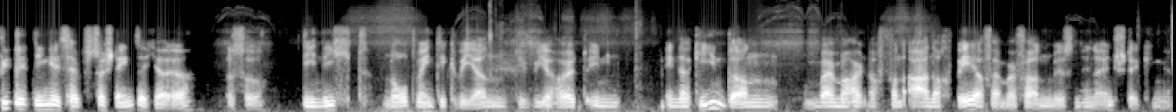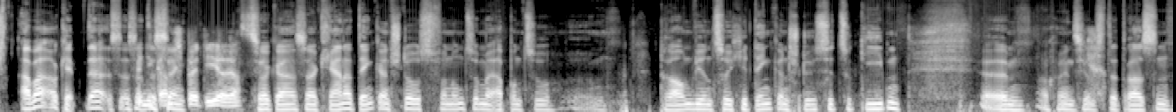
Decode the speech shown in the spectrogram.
viele Dinge selbstverständlicher, ja. Also die nicht notwendig wären, die wir halt in Energien dann, weil wir halt noch von A nach B auf einmal fahren müssen, hineinstecken. Aber okay, ja, also Bin das ist ein, bei dir, ja. sogar so ein kleiner Denkanstoß von uns einmal ab und zu. Ähm, trauen wir uns solche Denkanstöße zu geben, ähm, auch wenn sie uns da draußen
